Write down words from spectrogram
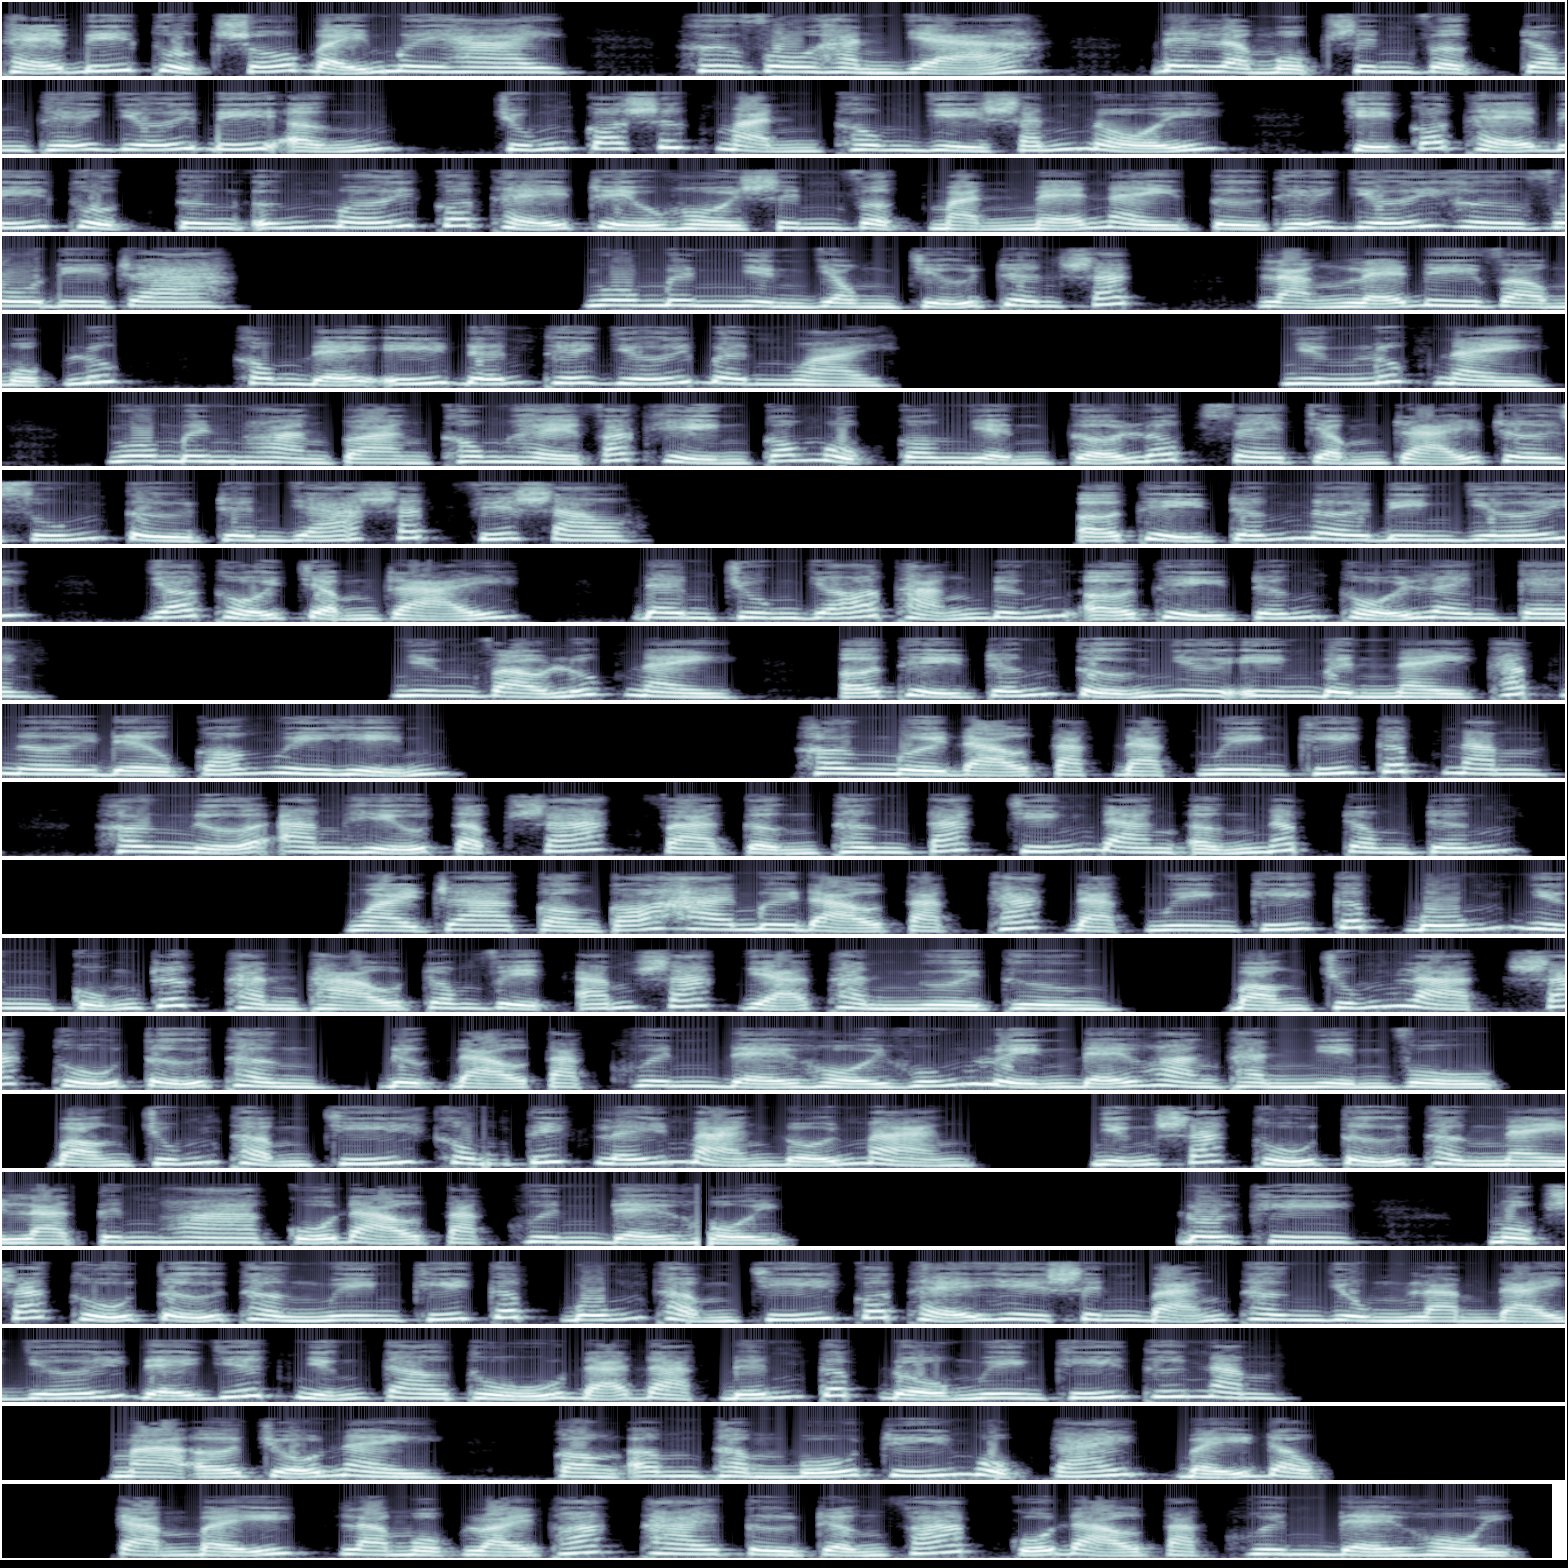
Thẻ bí thuật số bảy mươi hai, hư vô hành giả, đây là một sinh vật trong thế giới bí ẩn, chúng có sức mạnh không gì sánh nổi, chỉ có thể bí thuật tương ứng mới có thể triệu hồi sinh vật mạnh mẽ này từ thế giới hư vô đi ra. Ngô minh nhìn dòng chữ trên sách lặng lẽ đi vào một lúc, không để ý đến thế giới bên ngoài. Nhưng lúc này, ngô minh hoàn toàn không hề phát hiện có một con nhện cỡ lốp xe chậm rãi rơi xuống từ trên giá sách phía sau. Ở thị trấn nơi biên giới, gió thổi chậm rãi, đem chung gió thẳng đứng ở thị trấn thổi len keng. Nhưng vào lúc này, ở thị trấn tưởng như yên bình này khắp nơi đều có nguy hiểm. Hơn mười đạo tặc đạt nguyên khí cấp năm, hơn nữa am hiểu tập sát và cận thân tác chiến đang ẩn nấp trong trấn ngoài ra còn có hai mươi đạo tặc khác đạt nguyên khí cấp bốn nhưng cũng rất thành thạo trong việc ám sát giả thành người thường. Bọn chúng là sát thủ tử thần, được đạo tặc huynh đệ hội huấn luyện để hoàn thành nhiệm vụ. Bọn chúng thậm chí không tiếc lấy mạng đổi mạng. Những sát thủ tử thần này là tinh hoa của đạo tặc huynh đệ hội. Đôi khi, một sát thủ tử thần nguyên khí cấp bốn thậm chí có thể hy sinh bản thân dùng làm đại giới để giết những cao thủ đã đạt đến cấp độ nguyên khí thứ năm. Mà ở chỗ này, còn âm thầm bố trí một cái bẫy độc cạm bẫy là một loại thoát thai từ trận pháp của đạo tặc huynh đệ hội.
